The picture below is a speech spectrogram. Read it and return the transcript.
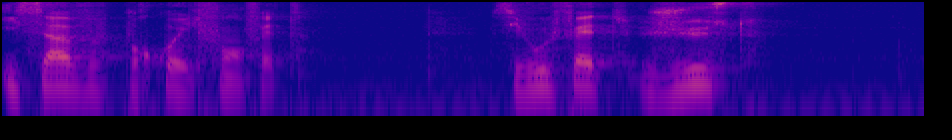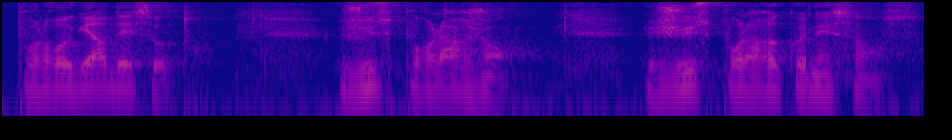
ils savent pourquoi ils font en fait. Si vous le faites juste pour le regard des autres, juste pour l'argent, juste pour la reconnaissance,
